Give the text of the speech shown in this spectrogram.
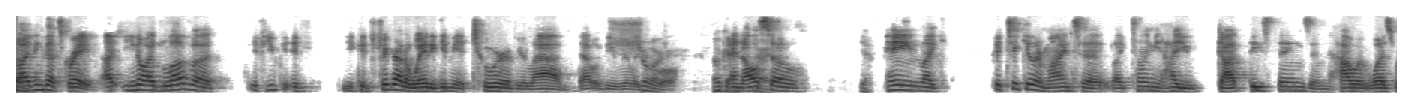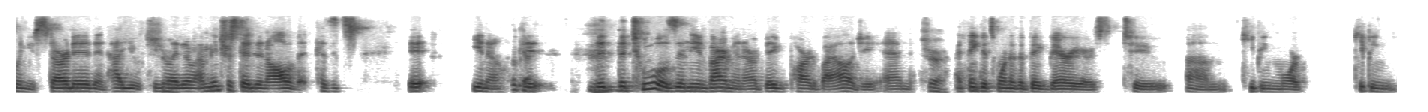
I think that's great. I, you know, I'd love a if you if you could figure out a way to give me a tour of your lab, that would be really sure. cool. Okay. And also, right. yeah, paying like particular mind to like telling me how you got these things and how it was when you started and how you accumulated sure. them. I'm interested in all of it because it's it you know okay. It, the, the tools in the environment are a big part of biology and sure i think it's one of the big barriers to um, keeping more keeping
